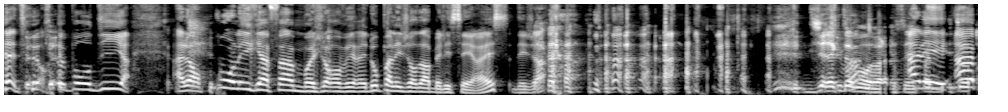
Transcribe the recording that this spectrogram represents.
de rebondir. Alors, pour les GAFAM, moi, je leur enverrai non pas les gendarmes, mais les CRS, déjà. Directement, voilà, Allez, hop,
